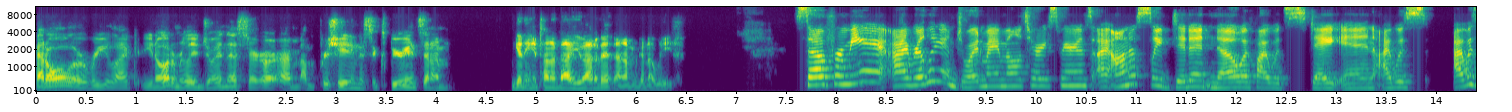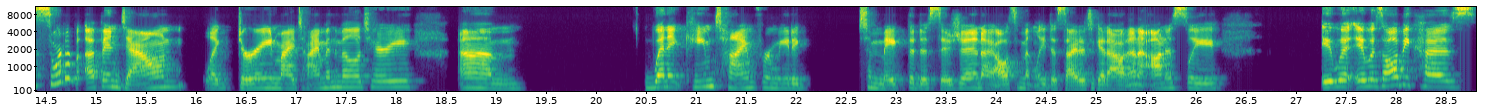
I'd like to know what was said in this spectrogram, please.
at all, or were you like, you know what, I'm really enjoying this, or, or I'm, I'm appreciating this experience and I'm getting a ton of value out of it, and I'm going to leave? So for me, I really enjoyed my military experience. I honestly didn't know if I would stay in. I was I was sort of up and down like during my time in the military. Um when it came time for me to to make the decision, I ultimately decided to get out and I honestly it was it was all because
